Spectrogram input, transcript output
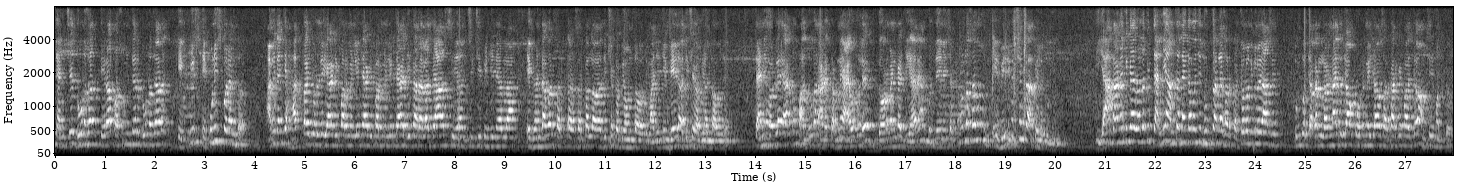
त्यांचे दोन हजार तेरापासून तर दोन हजार एकवीस एकोणीसपर्यंत आम्ही त्यांचे हातपाय जोडले या डिपार्टमेंटले त्या डिपार्टमेंटले त्या अधिकाऱ्याला त्या चीफ इंजिनियरला एक घंटाभर सर सर्कल अधीक्षक अभियंता होते माझे जे मेन अधीक्षक अभियंता होते. त्यांनी म्हटलं यार तुम फालतू का नाटक करणे आए हो बोले? गवर्नमेंट का जी आर आहे आम्ही दे शकतो म्हटलं सर व्हेरिफिकेशन का केलं तुम्ही? या कारणाने काय झालं की त्यांनी आमचा नाही का म्हणजे धूप काढल्यासारखं चलो निघलो या असे तुमको अगर लढना आहे तर जाओ कोर्ट में जाओ सरकार के पास जाओ आमचे मत करो.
